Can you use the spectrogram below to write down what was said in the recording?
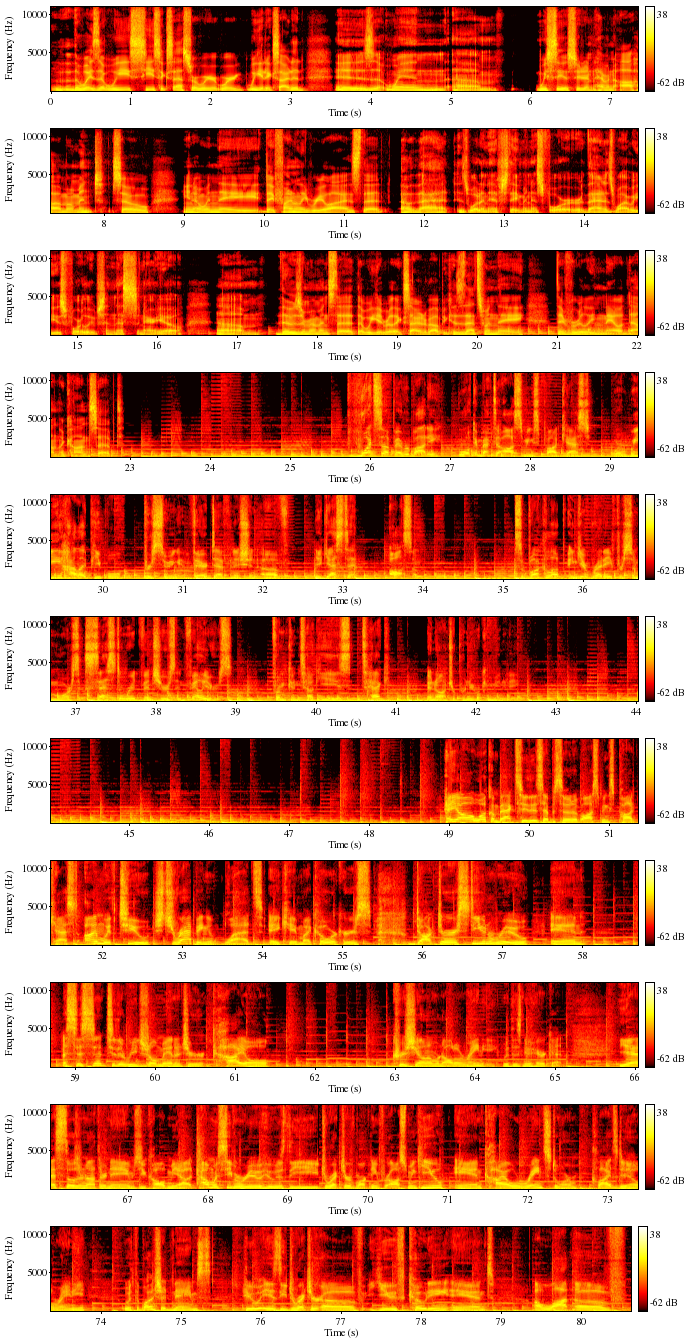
the ways that we see success or we're, we're we get excited is when um, we see a student have an aha moment. So, you know, when they they finally realize that oh, that is what an if statement is for, or that is why we use for loops in this scenario. Um, those are moments that that we get really excited about because that's when they they've really nailed down the concept. What's up, everybody? Welcome back to Awesome Inc.'s Podcast, where we highlight people pursuing their definition of, you guessed it, awesome. So buckle up and get ready for some more success story adventures and failures from Kentucky's tech and entrepreneur community. Hey y'all, welcome back to this episode of Awesome Inc.'s Podcast. I'm with two strapping lads, aka my coworkers, Dr. Stephen Rue and assistant to the regional manager, Kyle Cristiano Ronaldo Rainey, with his new haircut. Yes, those are not their names. You called me out. I'm with Stephen Rue, who is the director of marketing for Awesome Inc., and Kyle Rainstorm, Clydesdale Rainey, with a bunch of names who is the director of youth coding and a lot of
